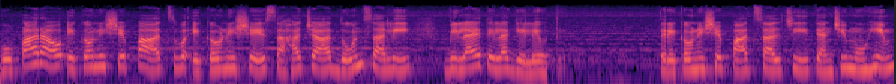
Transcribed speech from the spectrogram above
गोपाळराव एकोणीसशे पाच व एकोणीसशे सहाच्या दोन साली विलायतेला गेले होते. तर एकोणीसशे पाच सालची त्यांची मोहीम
